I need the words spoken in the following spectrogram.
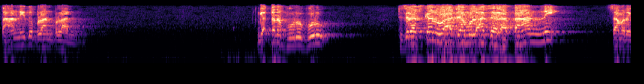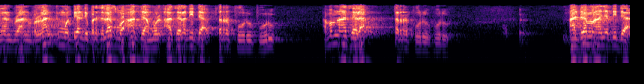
Tahani itu pelan-pelan. Nggak terburu-buru. Dijelaskan wa adamul ajalah tahani sama dengan pelan-pelan kemudian diperjelas wa adamul ajalah tidak terburu-buru apa makna ajalah terburu-buru ada maknanya tidak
